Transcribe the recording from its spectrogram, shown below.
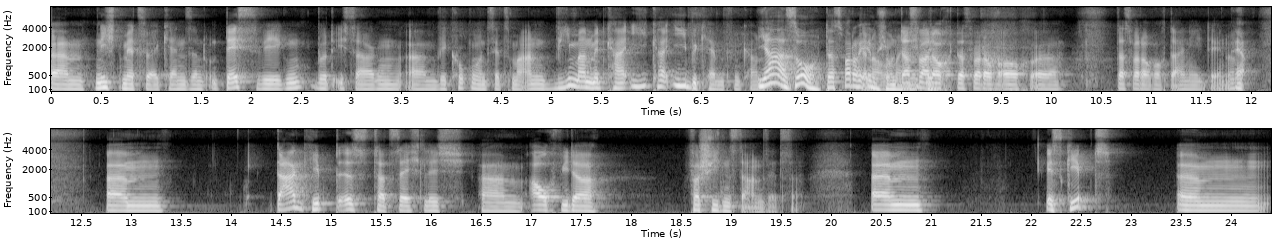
ähm, nicht mehr zu erkennen sind. Und deswegen würde ich sagen, ähm, wir gucken uns jetzt mal an, wie man mit KI KI bekämpfen kann. Ja, so, das war doch Genau, eben schon und meine das war Idee. doch, das war doch auch, äh, das war doch auch deine Idee, ne? Ja. Ähm, da gibt es tatsächlich ähm, auch wieder verschiedenste Ansätze. Ähm, es gibt ähm,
